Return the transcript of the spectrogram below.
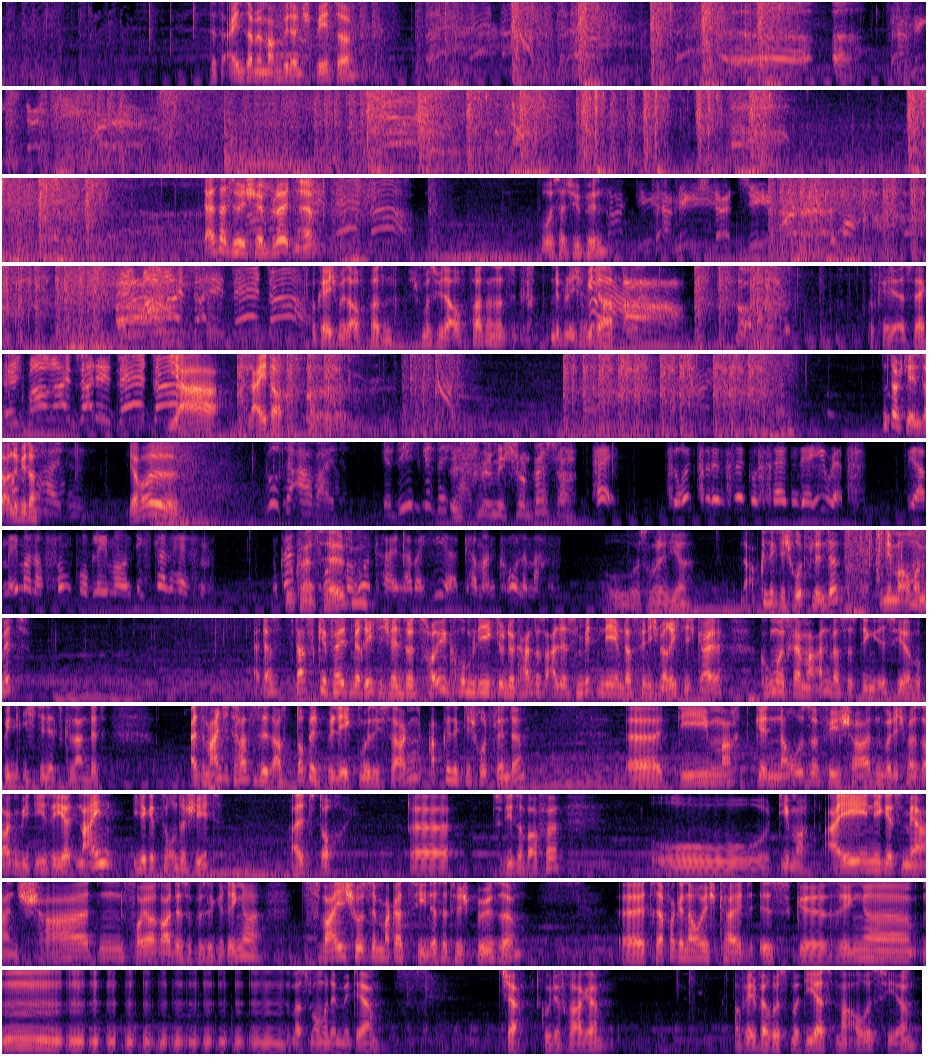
Das Einsammeln machen wir dann später. Das ist natürlich schön blöd, ne? Wo ist der Typ hin? Ich! Okay, ich muss aufpassen. Ich muss wieder aufpassen, sonst nippel ich wieder ab. Okay, der ist weg. Ich brauche einen Sanitäter! Ja, gleich doch. Und da stehen sie alle wieder. Jawohl. Gute Arbeit. Gebiet Ich gesichert. fühle mich schon besser. Hey, zurück zu den Zirkuszelten der E-Raps. Wir haben immer noch Funkprobleme und ich kann helfen. Du kannst mich helfen? Beurteilen, aber hier kann man Kohle machen. Oh, was haben wir denn hier? Eine abgesägte Schrotflinte? Die nehmen wir auch mal mit. Ja, das, das gefällt mir richtig, wenn so Zeug rumliegt und du kannst das alles mitnehmen. Das finde ich mir richtig geil. Gucken wir uns gleich mal an, was das Ding ist hier. Wo bin ich denn jetzt gelandet? Also manche Tasten sind auch doppelt belegt, muss ich sagen. Abgesägte Schrotflinte. Äh, die macht genauso viel Schaden, würde ich mal sagen, wie diese hier. Nein, hier gibt es einen Unterschied. Halt, doch. Äh, zu dieser Waffe. Oh, die macht einiges mehr an Schaden. Feuerrate ist ein bisschen geringer. Zwei Schuss im Magazin, das ist natürlich böse. Äh, Treffergenauigkeit ist geringer. Was machen wir denn mit der? Tja, gute Frage. Auf jeden Fall rüsten wir die erstmal aus hier.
